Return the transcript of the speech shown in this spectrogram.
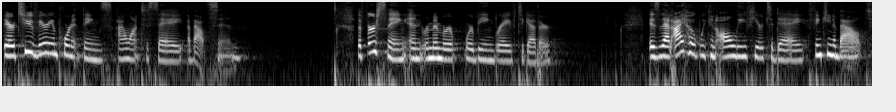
There are two very important things I want to say about sin. The first thing, and remember, we're being brave together, is that I hope we can all leave here today thinking about,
